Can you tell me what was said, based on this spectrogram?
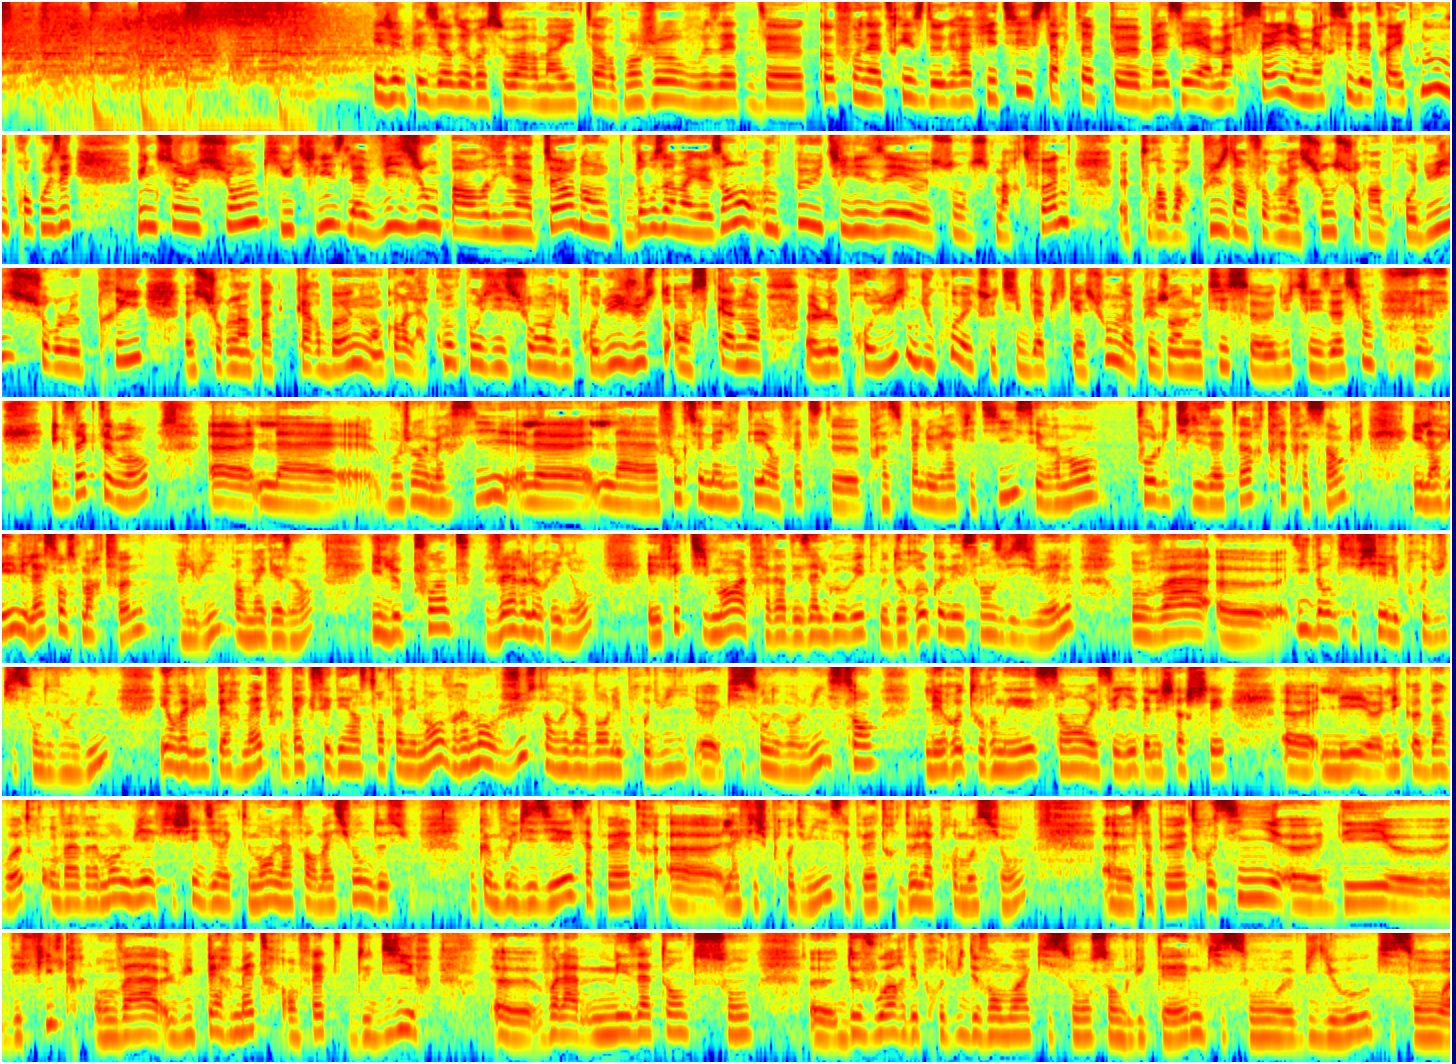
Et j'ai le plaisir de recevoir Marie Thor. Bonjour, vous êtes euh, cofondatrice de Graffiti, start-up euh, basée à Marseille. Merci d'être avec nous. Vous proposez une solution qui utilise la vision par ordinateur. Donc, dans un magasin, on peut utiliser euh, son smartphone pour avoir plus d'informations sur un produit, sur le prix, sur l'impact carbone ou encore la composition du produit, juste en scannant le produit. Du coup, avec ce type d'application, on n'a plus besoin de notice d'utilisation. Exactement. Euh, la... Bonjour et merci. La, la fonctionnalité en fait principal de Graffiti, c'est vraiment pour l'utilisateur très très simple. Il arrive, il a son smartphone à lui en magasin, il le pointe vers le rayon et effectivement, à travers des algorithmes de reconnaissance visuelle, on va euh, identifier les produits qui sont devant lui et on va lui permettre d'accéder instantanément, vraiment juste en regardant les produits euh, qui sont devant lui, sans les retourner, sans essayer d'aller chercher euh, les, codes barres ou autres. On va vraiment lui afficher directement l'information dessus. Comme vous le disiez, ça peut être la fiche produit, ça peut être de la promotion, ça peut être aussi euh, des, euh, des, filtres. On va lui permettre en fait de dire euh, voilà mes attentes sont de voir des produits devant moi qui sont sans gluten, qui sont bio, qui sont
